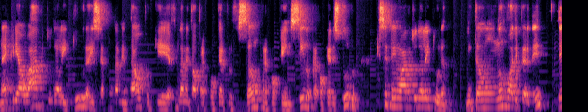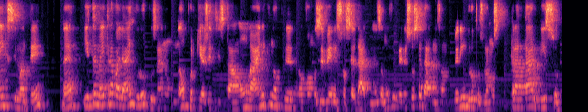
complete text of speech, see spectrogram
né, criar o hábito da leitura, isso é fundamental, porque é fundamental para qualquer profissão, para qualquer ensino, para qualquer estudo, que se tenha o hábito da leitura. Então, não pode perder, tem que se manter, né? E também trabalhar em grupos, né? Não, não, porque a gente está online que não, não vamos viver em sociedade, nós vamos viver em sociedade, nós vamos viver em grupos, vamos tratar isso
